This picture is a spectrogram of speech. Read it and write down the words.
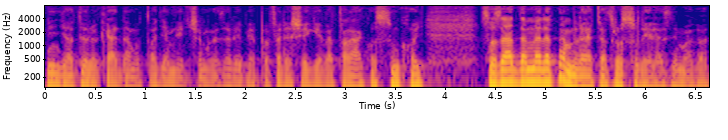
mindjárt Török Ádámot, agy említsem meg az előbb, a feleségével találkoztunk, hogy szóval az Ádám mellett nem lehetett rosszul érezni magad.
